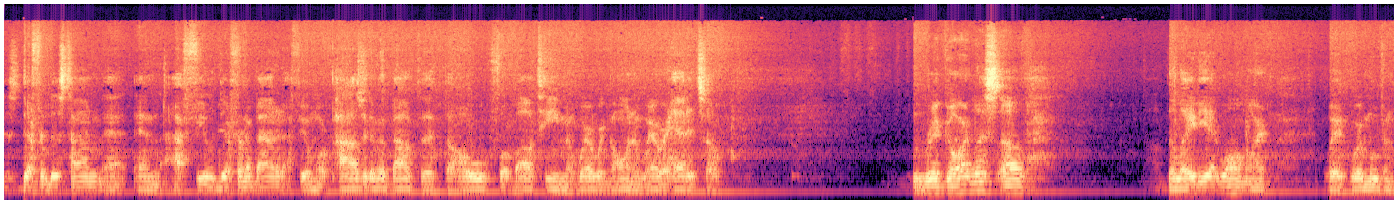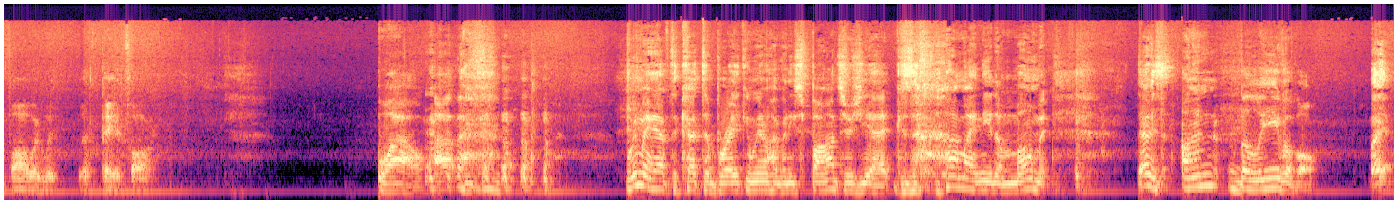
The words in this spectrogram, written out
It's different this time, and, and, I feel different about it. I feel more positive about the, the whole football team and where we're going and where we're headed. So, regardless of the lady at Walmart, we're, we're moving forward with, with Pay It Forward. Wow. Uh, we may have to cut the break, and we don't have any sponsors yet because I might need a moment. That is unbelievable. But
